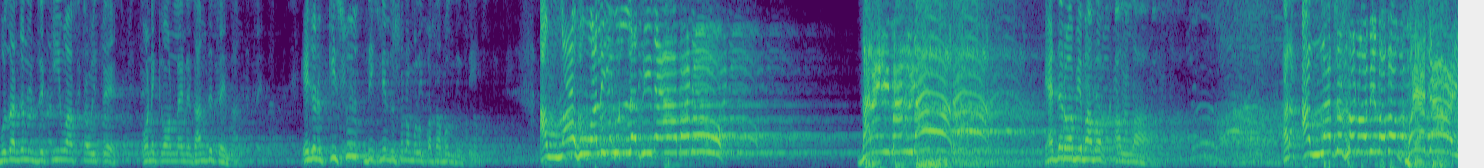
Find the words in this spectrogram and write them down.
বোঝার জন্য যে কি ওয়াজটা হয়েছে অনেকে অনলাইনে জানতে চাইবে এই জন্য কিছু দিক নির্দেশনামূলক কথা বলতেছি আল্লাহু আলিউল্লাযিনা আমানু ইমানদার। এদের অভিভাবক আল্লাহ। আর আল্লাহ যখন অভিভাবক হয়ে যায়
